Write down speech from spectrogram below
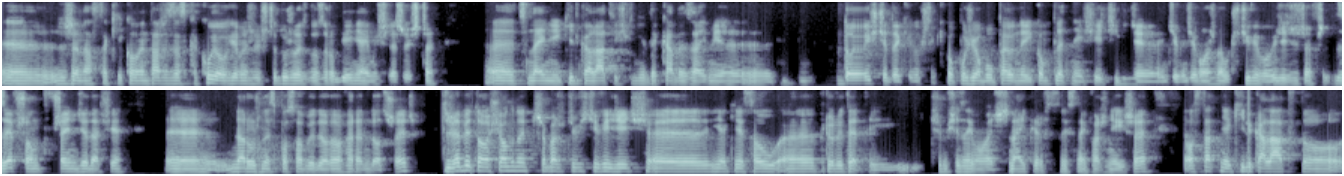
e, że nas takie komentarze zaskakują. Wiemy, że jeszcze dużo jest do zrobienia i myślę, że jeszcze e, co najmniej kilka lat, jeśli nie dekadę zajmie e, dojście do jakiegoś takiego poziomu pełnej kompletnej sieci, gdzie, gdzie będzie można uczciwie powiedzieć, że zewsząd, wszędzie da się na różne sposoby do rowerem dotrzeć. Żeby to osiągnąć, trzeba rzeczywiście wiedzieć, e, jakie są e, priorytety i czym się zajmować najpierw, co jest najważniejsze. Ostatnie kilka lat to,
